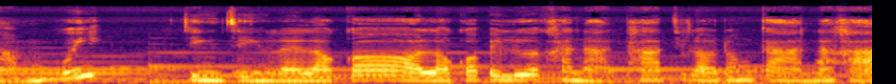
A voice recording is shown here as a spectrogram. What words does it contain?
3 วิ จริงๆเลยแล้วก็เราก็ไปเลือกขนาดภาพที่เราต้องการนะคะ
